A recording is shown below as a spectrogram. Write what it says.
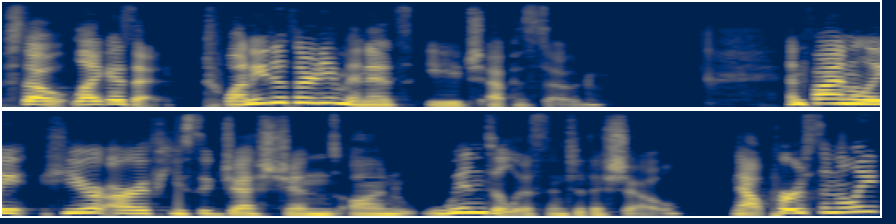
So, like I said, 20 to 30 minutes each episode. And finally, here are a few suggestions on when to listen to the show. Now, personally,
